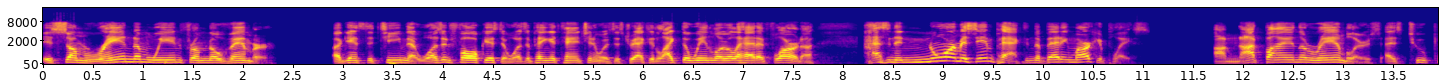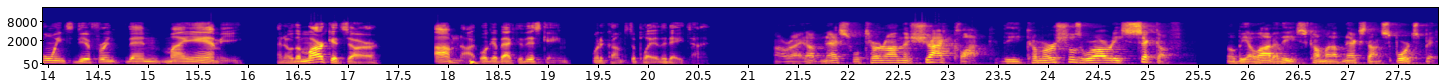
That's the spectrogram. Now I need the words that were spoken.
is some random win from November against a team that wasn't focused, that wasn't paying attention, it was distracted, like the win Loyola had at Florida has an enormous impact in the betting marketplace. I'm not buying the Ramblers as two points different than Miami. I know the markets are. I'm not. We'll get back to this game when it comes to play of the daytime. All right, up next, we'll turn on the shot clock. The commercials we're already sick of. There'll be a lot of these coming up next on SportsBit.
